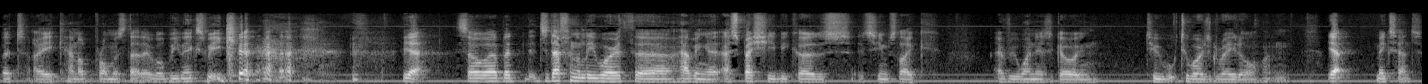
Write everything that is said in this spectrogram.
But I cannot promise that it will be next week. yeah. So, uh, but it's definitely worth uh, having, it, especially because it seems like everyone is going to towards Gradle, and yeah, makes sense.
